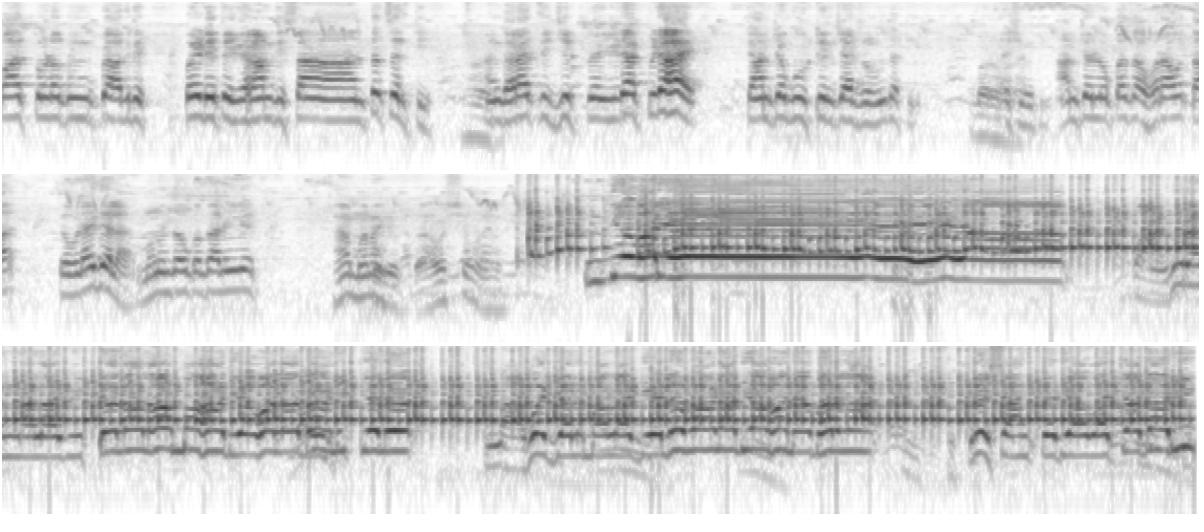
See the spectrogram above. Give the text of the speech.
पाच तोंडातून अगदी पडले ते घरामध्ये शांत चलती. आणि घरातली जे इडा पिढा आहे त्या आमच्या गोष्टींच्या जुळून बरोबर. अशी होती. आमच्या लोकांचा होरा होता तेवढा गेला. म्हणून जाऊ का एक हा म्हणा. अवश्य म्हणा. देवरे! पांडुरंगाला विठ्ठलाला महादेवाला दान केलं. नाव जन्माला गेलं वाडा देवानं भरला. प्रशांत देवाच्या दारी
